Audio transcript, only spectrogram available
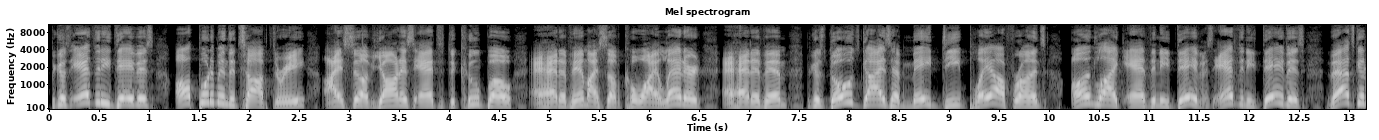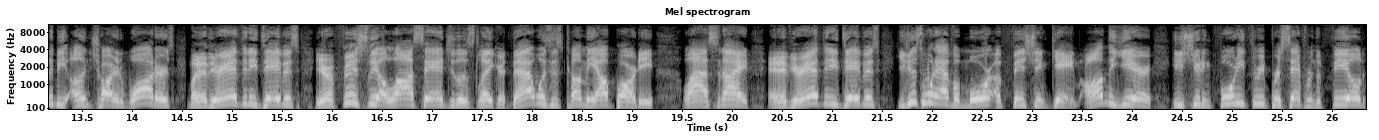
Because Anthony Davis, I'll put him in the top three. I still have Giannis Antetokounmpo ahead of him. I still have Kawhi Leonard ahead of him because those guys have made deep playoff runs unlike Anthony Davis. Anthony Davis, that's going to be uncharted waters. But if you're Anthony Davis, you're officially a Los Angeles Laker. That was his coming out party last night. And if you're Anthony Davis, you just want to have a more efficient game. On the year, he's shooting 43% from the field,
